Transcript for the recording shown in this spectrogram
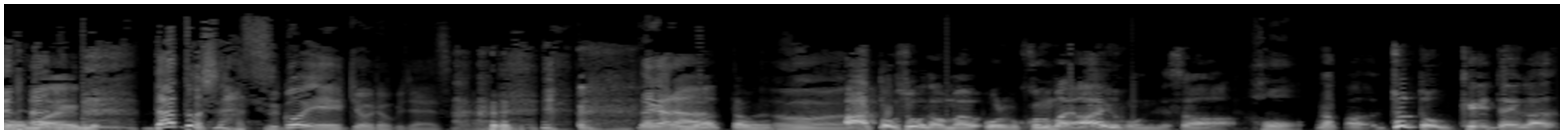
お前。お前、だとしたらすごい影響力じゃないですか。だかあら、ったもんうん。あと、そうだ、お前、俺、この前 iPhone でさ、ほう。なんか、ちょっと携帯が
